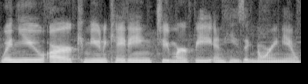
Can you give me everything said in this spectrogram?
when you are communicating to Murphy and he's ignoring you?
